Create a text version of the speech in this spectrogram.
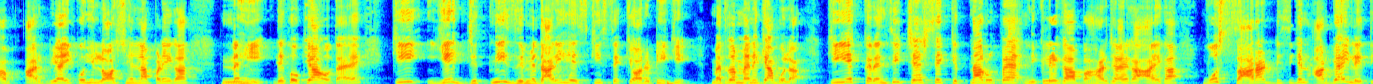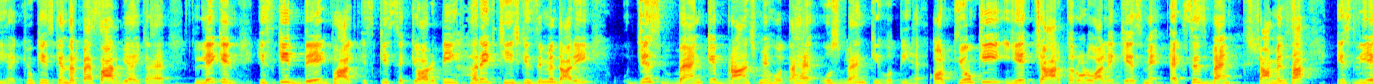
अब आरबीआई को ही लॉस झेलना पड़ेगा? नहीं। देखो, क्या होता है कि ये जितनी ज़िम्मेदारी है इसकी सिक्योरिटी की मतलब मैंने क्या बोला कि ये करेंसी चेस्ट से कितना रुपए निकलेगा, बाहर जाएगा, आएगा, वो सारा डिसीज़न आरबीआई लेती है, क्योंकि इसके अंदर पैसा आरबीआई का है। लेकिन इसकी देखभाल, इसकी सिक्योरिटी हर एक चीज़ की ज़िम्मेदारी जिस बैंक के ब्रांच में होता है उस बैंक की होती है। और क्योंकि ये चार करोड़ वाले केस में एक्सिस बैंक शामिल था इसलिए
